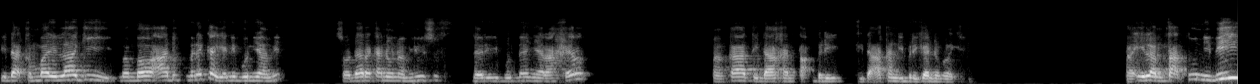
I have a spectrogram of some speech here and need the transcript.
tidak kembali lagi membawa adik mereka yakni Bunyamin, saudara kandung Nabi Yusuf dari ibundanya Rachel, maka tidak akan tak beri tidak akan diberi gandum lagi. Fa ilam ta'tuni bihi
